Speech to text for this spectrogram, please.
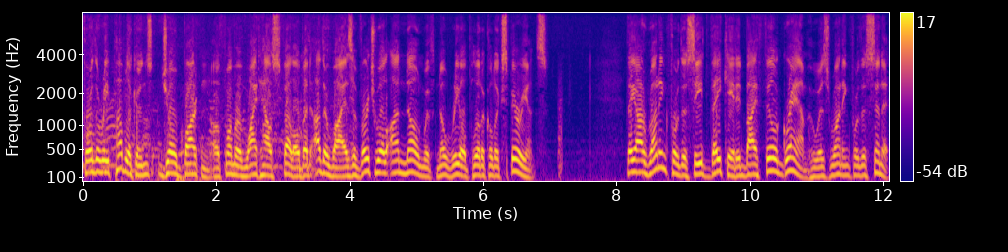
For the Republicans, Joe Barton, a former White House fellow, but otherwise a virtual unknown with no real political experience. They are running for the seat vacated by Phil Gramm, who is running for the Senate.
